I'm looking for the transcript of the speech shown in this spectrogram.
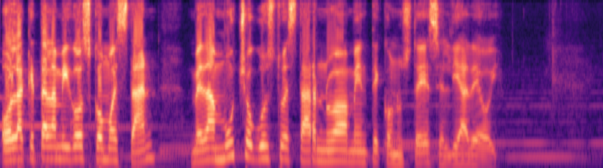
Hola, ¿qué tal amigos? ¿Cómo están? Me da mucho gusto estar nuevamente con ustedes el día de hoy.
